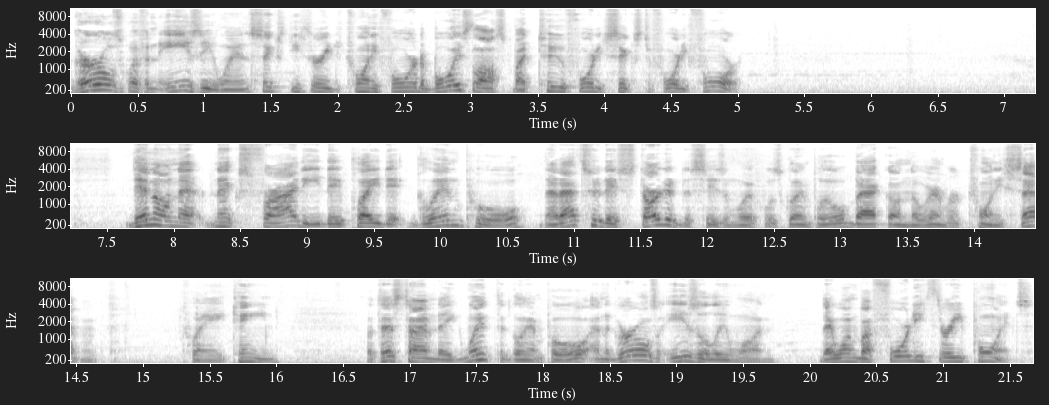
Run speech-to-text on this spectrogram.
Girls with an easy win, 63 to 24. The boys lost by two, 46 to 44. Then on that next Friday, they played at Glenpool. Now that's who they started the season with was Glenpool back on November 27th, 2018. But this time they went to Glenpool and the girls easily won. They won by 43 points,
